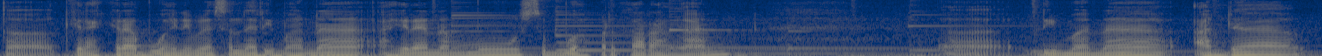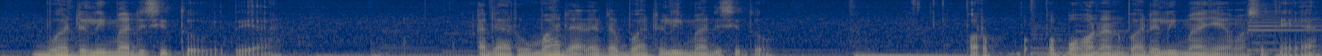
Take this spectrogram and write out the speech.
uh, kira-kira buah ini berasal dari mana akhirnya nemu sebuah perkarangan uh, di mana ada buah delima di situ gitu ya ada rumah dan ada buah delima di situ. Pepohonan buah delimanya maksudnya ya.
